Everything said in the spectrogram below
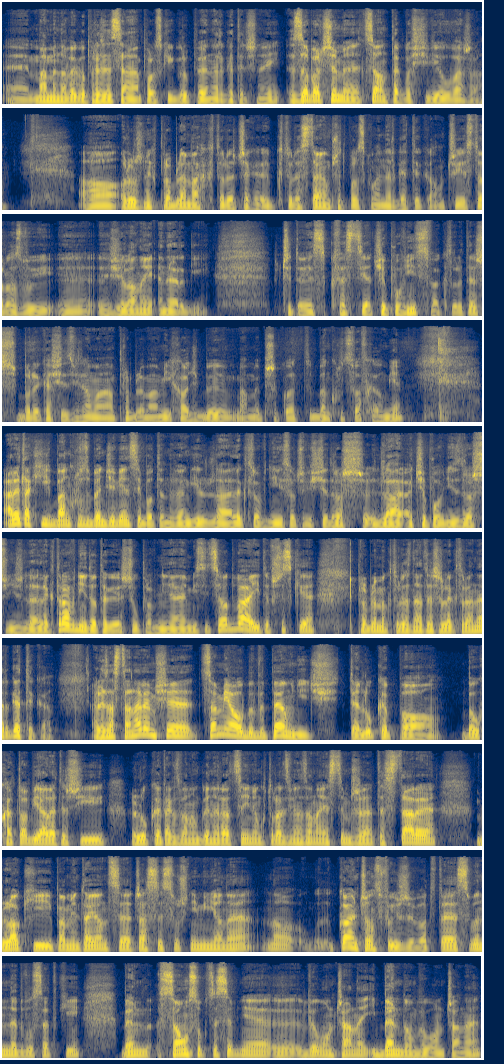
e, mamy nowego prezesa Polskiej Grupy Energetycznej. Zobaczymy, co on tak właściwie uważa o różnych problemach, które, które stoją przed polską energetyką. Czy jest to rozwój y, zielonej energii, czy to jest kwestia ciepłownictwa, które też boryka się z wieloma problemami, choćby mamy przykład bankructwa w hełmie. Ale takich bankructw będzie więcej, bo ten węgiel dla elektrowni jest oczywiście droższy, dla ciepłowni jest droższy niż dla elektrowni, do tego jeszcze uprawnienia emisji CO2 i te wszystkie problemy, które zna też elektroenergetyka. Ale zastanawiam się, co miałoby wypełnić tę lukę po Bełchatowi, ale też i lukę tak zwaną generacyjną, która związana jest z tym, że te stare bloki pamiętające czasy słusznie minione, no, kończą swój żywot. Te słynne dwusetki są sukcesywnie y, wyłączane i będą wyłączane.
